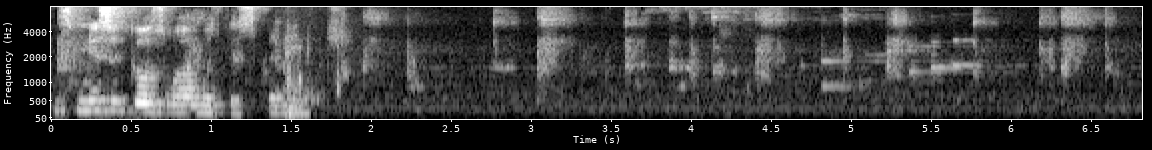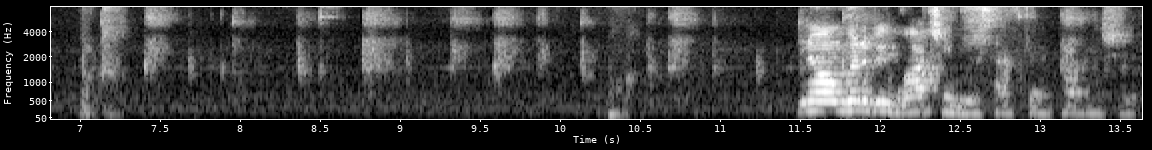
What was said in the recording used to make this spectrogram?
This music goes well with the spinning. Know, I'm going to be watching this after I publish it.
